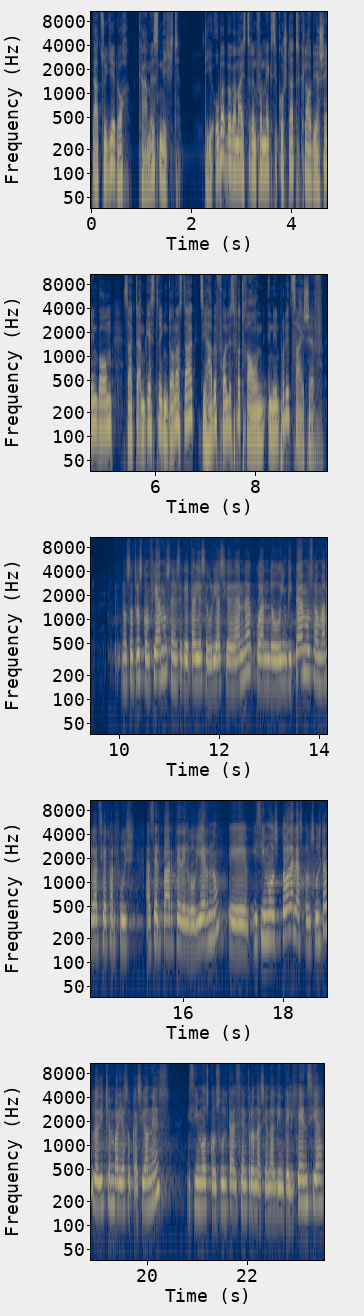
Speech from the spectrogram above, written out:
dazu jedoch kam es nicht. Die Oberbürgermeisterin von Mexiko-Stadt, Claudia Schenbaum, sagte am gestrigen Donnerstag, sie habe volles Vertrauen in den Polizeichef. Nosotros confiamos en el secretario de Seguridad Ciudadana. Cuando invitamos a Omar García Harfuch a ser parte del gobierno, eh, hicimos todas las consultas, lo he dicho en varias ocasiones, Hicimos consulta al Centro Nacional de Inteligencia,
